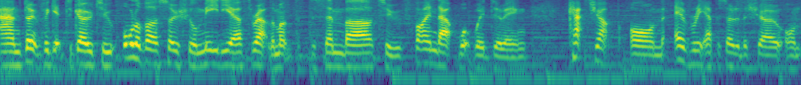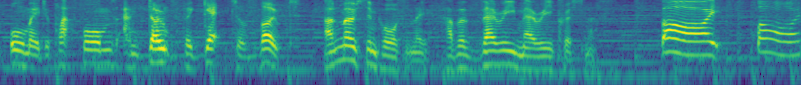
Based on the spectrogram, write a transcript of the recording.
And don't forget to go to all of our social media throughout the month of December to find out what we're doing. Catch up on every episode of the show on all major platforms, and don't forget to vote. And most importantly, have a very Merry Christmas. Bye! Bye.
